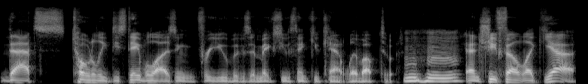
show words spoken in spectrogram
That's totally destabilizing for you because it makes you think you can't live up to it. Mm-hmm. And she felt like, yeah,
